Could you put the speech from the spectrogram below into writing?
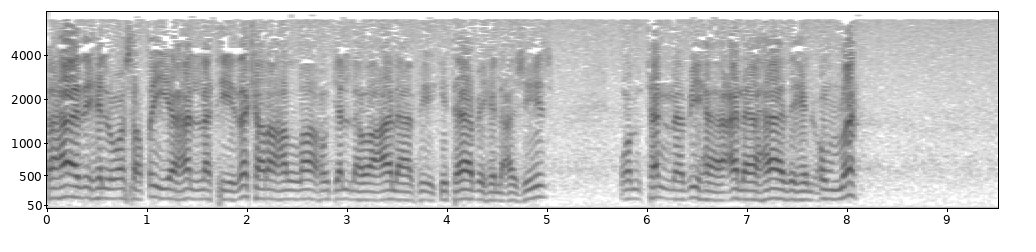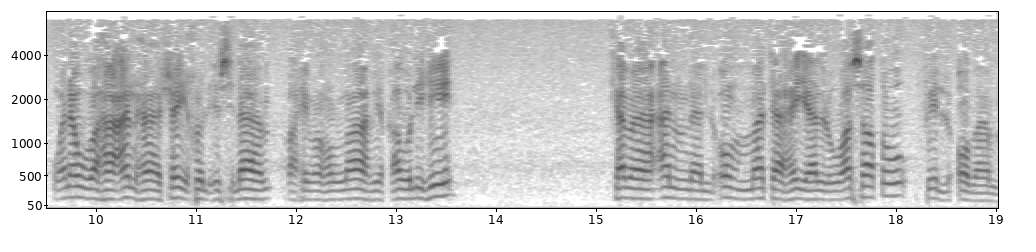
فهذه الوسطية التي ذكرها الله جل وعلا في كتابه العزيز وامتن بها على هذه الأمة ونوه عنها شيخ الإسلام رحمه الله بقوله كما أن الأمة هي الوسط في الأمم.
